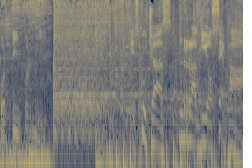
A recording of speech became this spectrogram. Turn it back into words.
Por ti, por mí. Escuchas Radio Cepa.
